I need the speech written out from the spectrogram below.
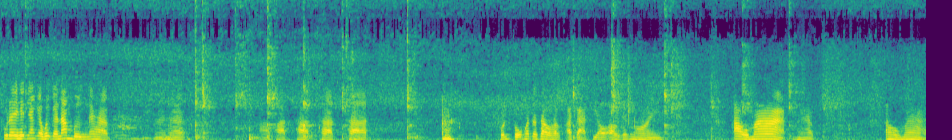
ผู้ใดเฮ็ดหยังกับเพิ่นก็นั่งเบิ่งนะครับ นะฮะอ่าผัดผัดผัดผัด ฝนตกเขาจะเศร้าครับ อากาศที่เอาเอาจักหน่อย เอามากนะครับ เอามาก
